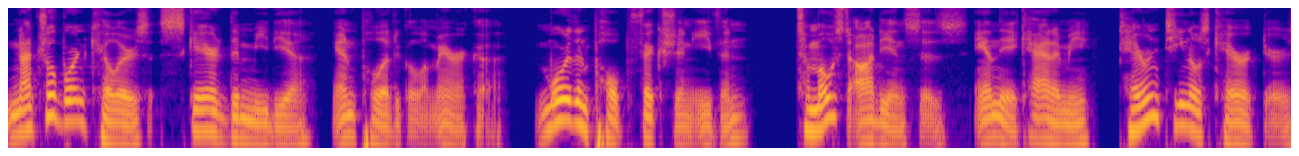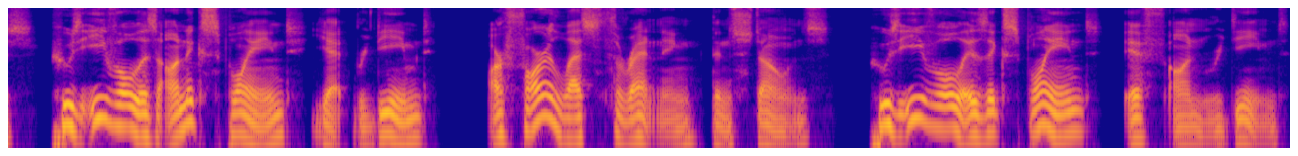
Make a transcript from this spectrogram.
Natural Born Killers scared the media and political America, more than Pulp Fiction, even. To most audiences and the Academy, Tarantino's characters, whose evil is unexplained yet redeemed, are far less threatening than Stone's, whose evil is explained if unredeemed.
